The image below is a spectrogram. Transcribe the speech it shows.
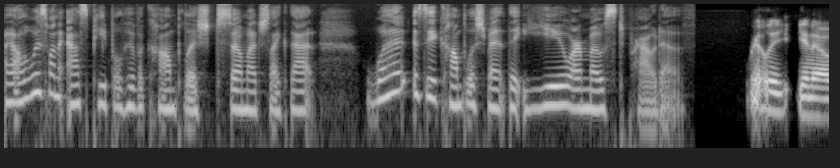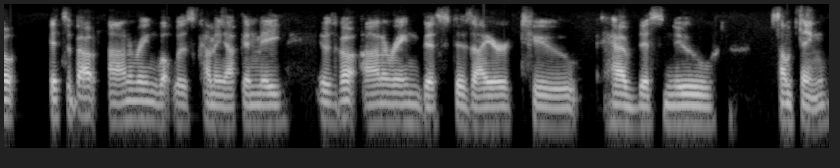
I always want to ask people who've accomplished so much like that what is the accomplishment that you are most proud of? Really, you know, it's about honoring what was coming up in me. It was about honoring this desire to have this new something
